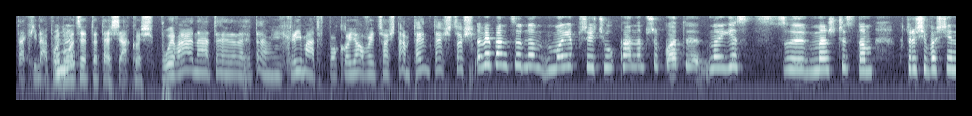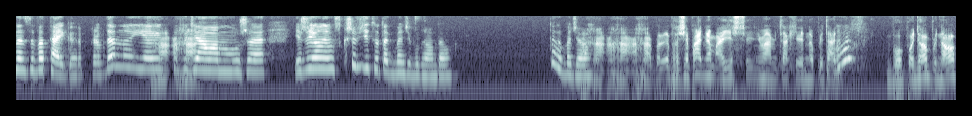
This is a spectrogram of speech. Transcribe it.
taki na podłodze, to też jakoś wpływa na ten tam klimat pokojowy, coś tam, ten też coś? No wie pan co, no moja przyjaciółka na przykład, y, no jest z y, mężczyzną, który się właśnie nazywa Tiger, prawda? No i ja jej Aha, aha. powiedziałam mu, że jeżeli on ją skrzywdzi, to tak będzie wyglądał. To chyba działa. Aha, aha, aha. Pro- Proszę panią, a jeszcze mam takie jedno pytanie. Bo podobno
